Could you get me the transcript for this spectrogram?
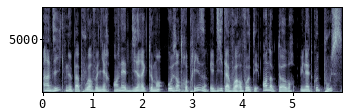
indique ne pas pouvoir venir en aide directement aux entreprises et dit avoir voté en octobre une aide coup de pouce,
